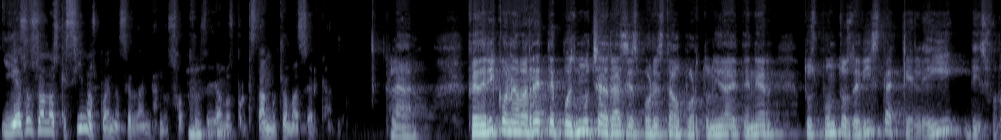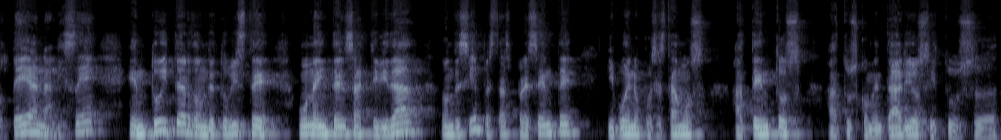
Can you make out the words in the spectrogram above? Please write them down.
Y esos son los que sí nos pueden hacer daño a nosotros, digamos, porque están mucho más cerca. Claro. Federico Navarrete, pues muchas gracias por esta oportunidad de tener tus puntos de vista que leí, disfruté, analicé en Twitter, donde tuviste una intensa actividad, donde siempre estás presente y bueno, pues estamos atentos a tus comentarios y tus eh,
